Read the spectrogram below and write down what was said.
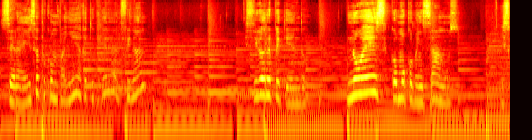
¿Será esa tu compañía que tú quieres al final? Sigo repitiendo, no es cómo comenzamos, es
